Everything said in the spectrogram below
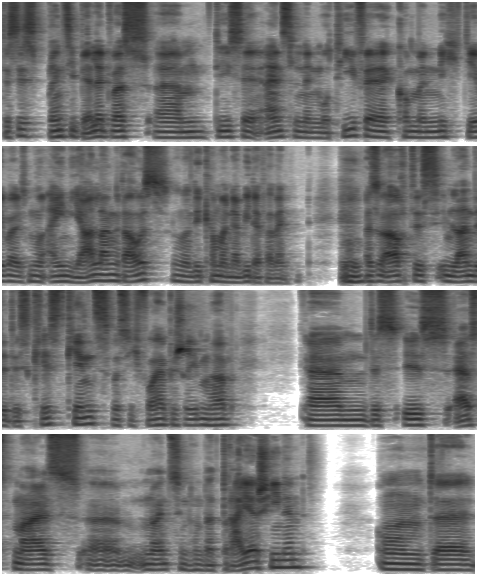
das ist prinzipiell etwas, ähm, diese einzelnen Motive kommen nicht jeweils nur ein Jahr lang raus, sondern die kann man ja wiederverwenden. Mhm. Also auch das im Lande des Christkinds, was ich vorher beschrieben habe. Ähm, das ist erstmals äh, 1903 erschienen und äh,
